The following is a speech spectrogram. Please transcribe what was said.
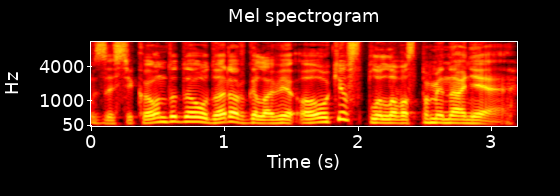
За секунду до удара в голове Оуки всплыло воспоминание.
